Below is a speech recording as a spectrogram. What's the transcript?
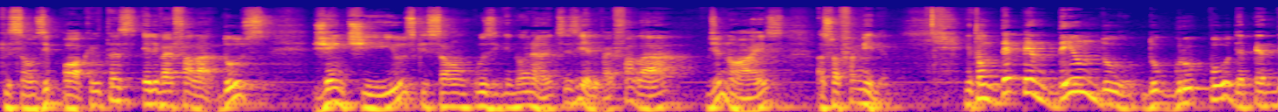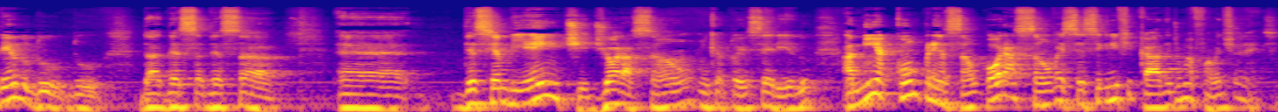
que são os hipócritas, ele vai falar dos gentios, que são os ignorantes, e ele vai falar de nós, a sua família. Então, dependendo do grupo, dependendo do, do da, dessa, dessa, é, desse ambiente de oração em que eu estou inserido, a minha compreensão, oração vai ser significada de uma forma diferente.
